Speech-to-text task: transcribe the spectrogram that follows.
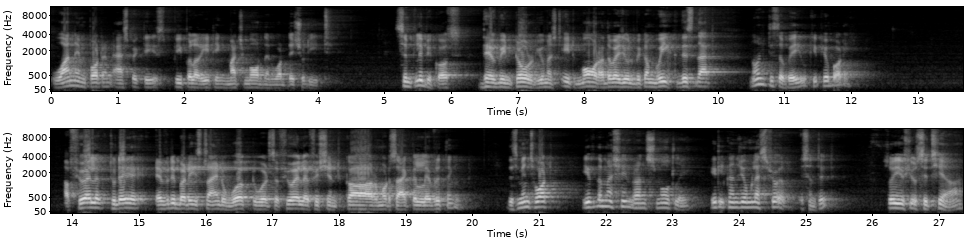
One important aspect is people are eating much more than what they should eat. Simply because they have been told you must eat more, otherwise you will become weak, this, that. No, it is the way you keep your body. A fuel… today everybody is trying to work towards a fuel-efficient car, motorcycle, everything. This means what? If the machine runs smoothly, it'll consume less fuel, isn't it? So if you sit here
